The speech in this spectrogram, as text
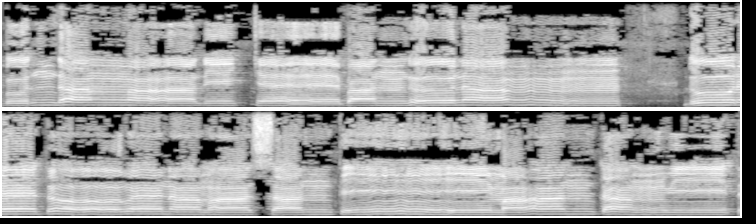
බුද්ධං ආදිච්ච බන්ධුනං දුරතෝව නමස්සන්ති මහන්තං වීත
